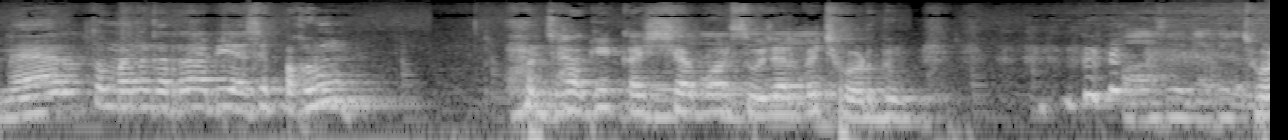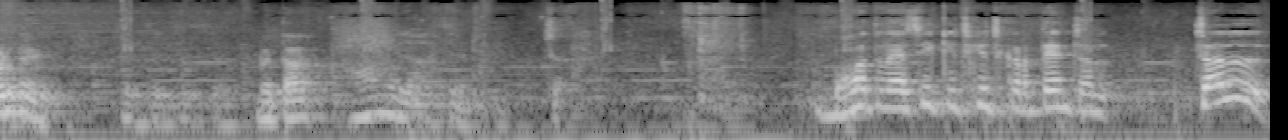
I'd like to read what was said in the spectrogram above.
मैं तो मन कर रहा है अभी ऐसे पकड़ूं और जाके कश्यप और सुजल पे छोड़ दूँ। छोड़ दें? चल। बता। हाँ बहुत वैसे ही किचकिच करते हैं चल। चल।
